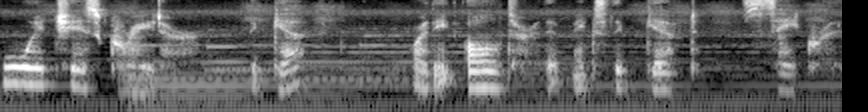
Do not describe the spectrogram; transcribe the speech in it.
which is greater, the gift or the altar that makes the gift sacred?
